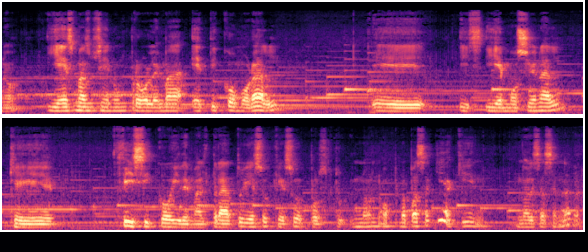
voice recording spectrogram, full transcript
¿no? y es más bien un problema ético-moral eh, y, emocional que físico y de maltrato y eso que eso pues, no, no, pasa aquí, aquí no les hacen nada.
